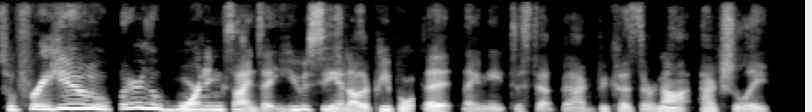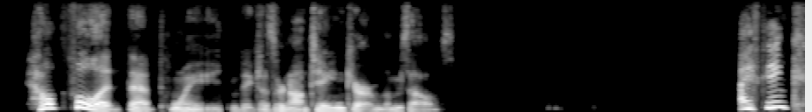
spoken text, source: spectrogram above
So for you, what are the warning signs that you see in other people that they need to step back because they're not actually helpful at that point because they're not taking care of themselves? I think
